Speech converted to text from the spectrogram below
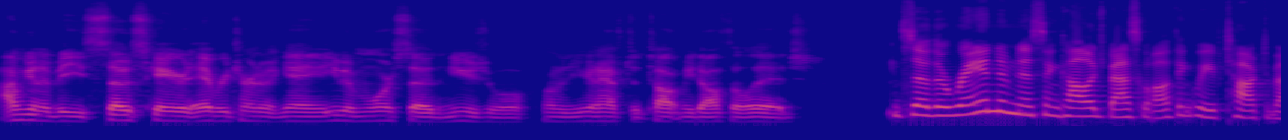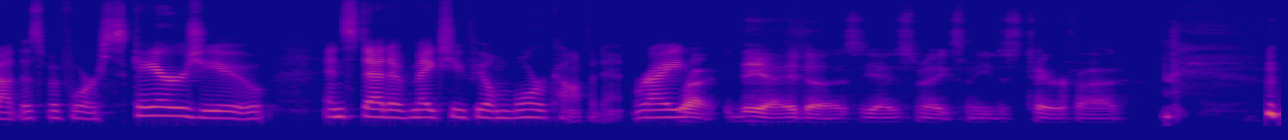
I'm going to be so scared every tournament game, even more so than usual. I mean, you're going to have to talk me off the ledge. So the randomness in college basketball, I think we've talked about this before, scares you instead of makes you feel more confident, right? Right. Yeah, it does. Yeah, it just makes me just terrified. but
